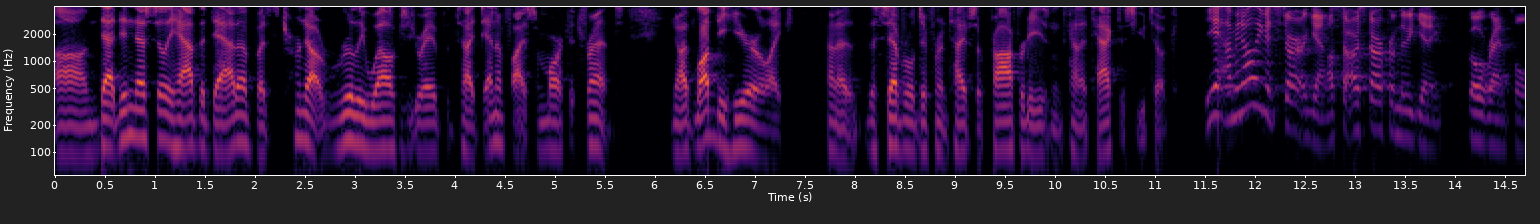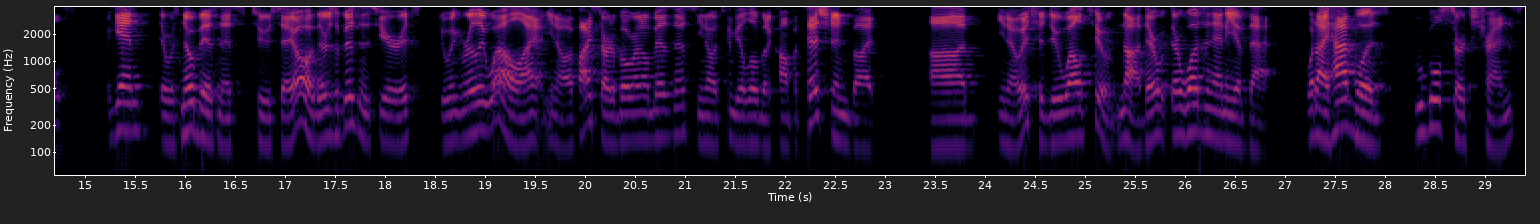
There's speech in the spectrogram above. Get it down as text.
um, that didn't necessarily have the data, but it's turned out really well because you were able to identify some market trends. You know, I'd love to hear like kind of the several different types of properties and kind of tactics you took. Yeah, I mean, I'll even start again. I'll start. I'll start from the beginning. Boat rentals. Again, there was no business to say, "Oh, there's a business here. It's doing really well." I, you know, if I start a boat rental business, you know, it's going to be a little bit of competition, but uh, you know, it should do well too. No, there there wasn't any of that. What I had was Google search trends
